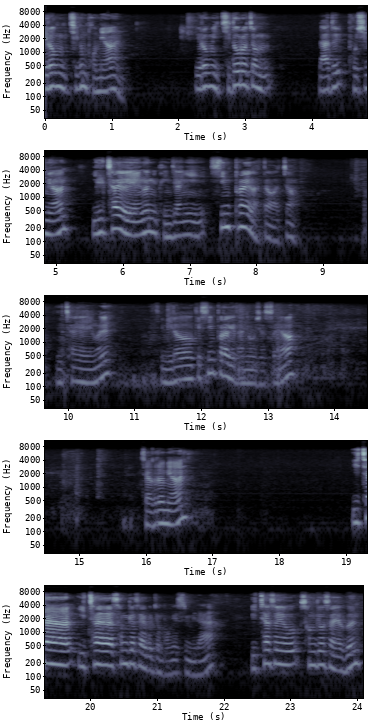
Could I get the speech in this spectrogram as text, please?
여러분 지금 보면 여러분이 지도로 좀 놔두 보시면 1차 여행은 굉장히 심플하게 갔다 왔죠. 1차 여행을 지금 이렇게 심플하게 다녀오셨어요. 자 그러면 2차, 2차 선교사역을 좀 보겠습니다. 2차 서요, 선교사역은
